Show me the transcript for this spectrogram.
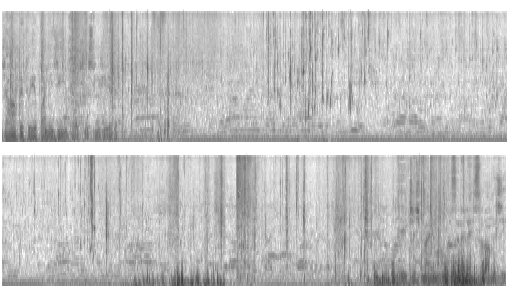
جہاں پہ تو یہ پانی جی بہت کرسٹل کلیئر ہے یہ چشمہ امام حسن علیہ السلام ہے جی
